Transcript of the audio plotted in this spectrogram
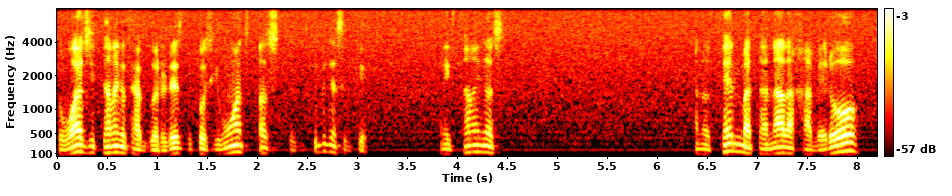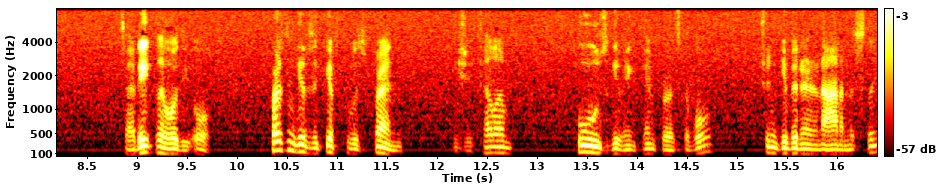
So why is he telling us how good it is? Because he wants us to, he's giving us a gift. And he's telling us, Anoten matana lachavero tzarich lehodi'o. A person gives a gift to his friend, he should tell him who's giving him, first of all. Shouldn't give it anonymously.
